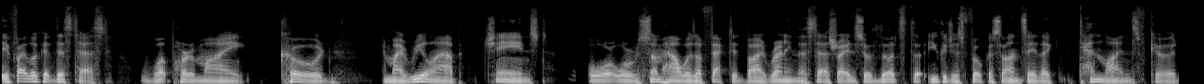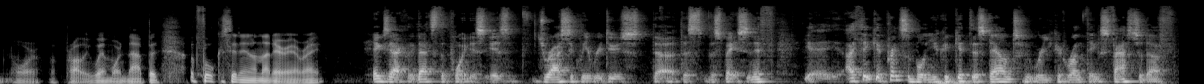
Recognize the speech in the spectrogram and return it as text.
if I look at this test, what part of my code in my real app changed or or somehow was affected by running this test, right? And so that's the, you could just focus on say like ten lines of code, or probably way more than that, but focus it in on that area, right? Exactly, that's the point. Is is drastically reduce the, the the, space, and if I think in principle you could get this down to where you could run things fast enough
